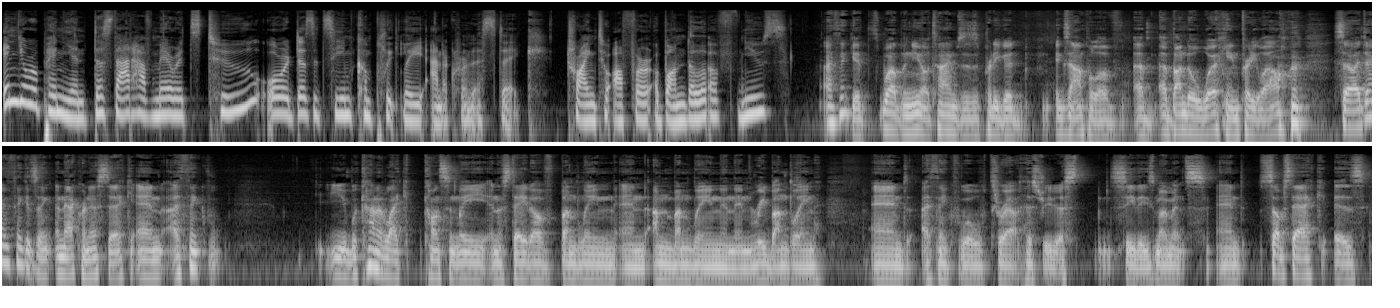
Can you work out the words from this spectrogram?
In your opinion, does that have merits too, or does it seem completely anachronistic, trying to offer a bundle of news? I think it's well. The New York Times is a pretty good example of a, a bundle working pretty well. so I don't think it's anachronistic, and I think you, we're kind of like constantly in a state of bundling and unbundling and then rebundling. And I think we'll throughout history just see these moments. And Substack is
